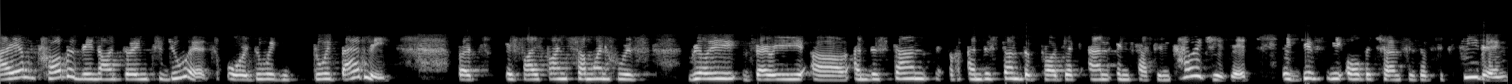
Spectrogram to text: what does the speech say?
I am probably not going to do it or do it, do it badly. But if I find someone who is really very uh, understand understand the project and in fact encourages it, it gives me all the chances of succeeding.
